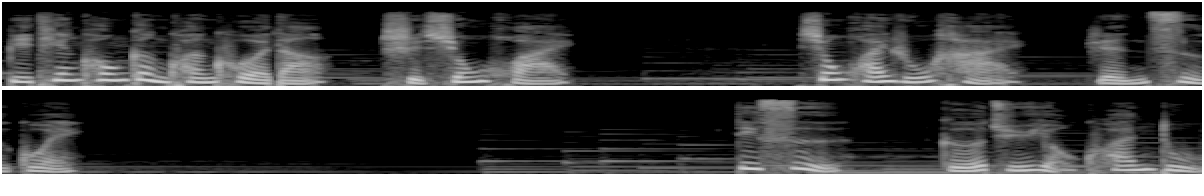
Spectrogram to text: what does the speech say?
比天空更宽阔的是胸怀。胸怀如海，人自贵。第四，格局有宽度。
